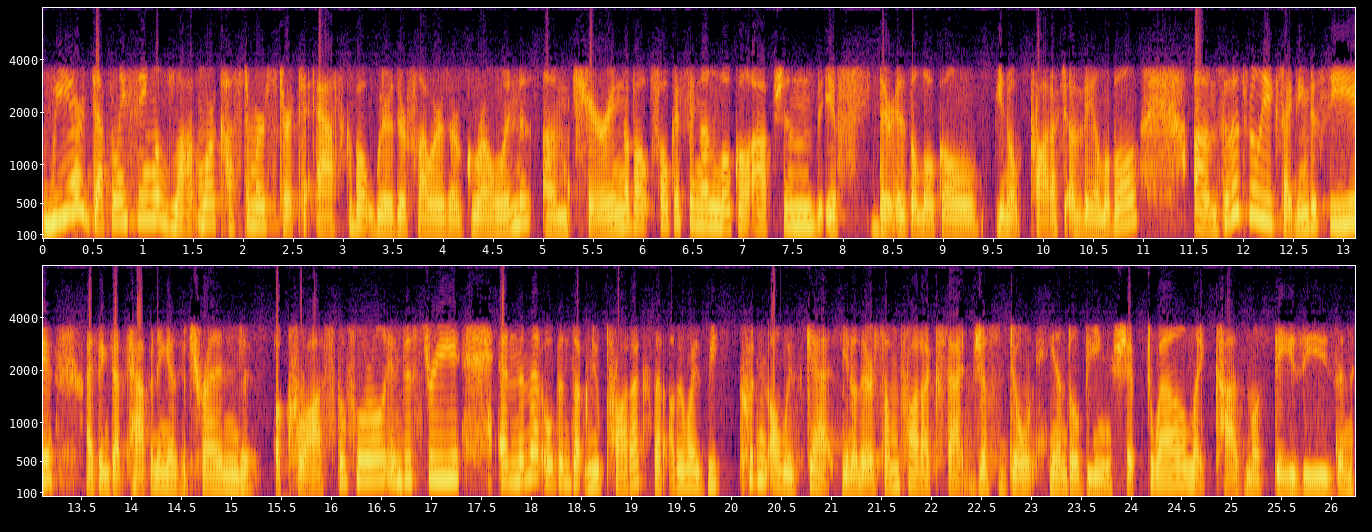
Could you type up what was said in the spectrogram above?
We are definitely seeing a lot more customers start to ask about where their flowers are grown, um, caring about focusing on local options if there is a local, you know, product available. Um, so that's really exciting to see. I think that's happening as a trend across the floral industry, and then that opens up new products that otherwise we couldn't always get. You know, there are some products that just don't handle being shipped well, like cosmos daisies and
